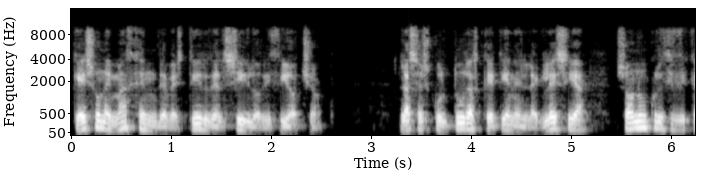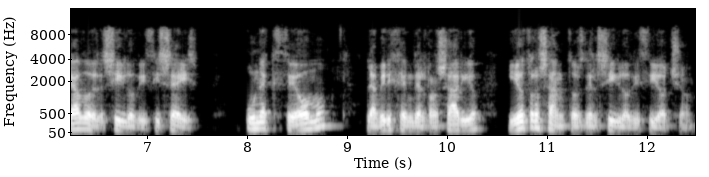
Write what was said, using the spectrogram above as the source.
que es una imagen de vestir del siglo XVIII. Las esculturas que tiene la iglesia son un crucificado del siglo XVI, un exceomo, la Virgen del Rosario y otros santos del siglo XVIII.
